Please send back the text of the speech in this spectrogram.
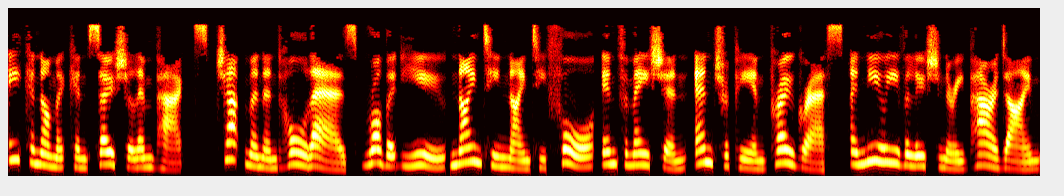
Economic and Social Impacts, Chapman and Hall Ayres, Robert U. 1994, Information, Entropy and Progress, A New Evolutionary Paradigm,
